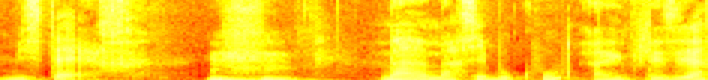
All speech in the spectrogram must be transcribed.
mystère. Bah, merci beaucoup. Avec plaisir.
